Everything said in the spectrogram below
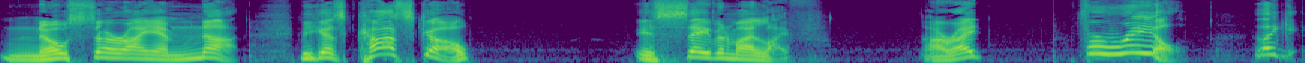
No, sir, I am not. Because Costco is saving my life. All right? For real. Like,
